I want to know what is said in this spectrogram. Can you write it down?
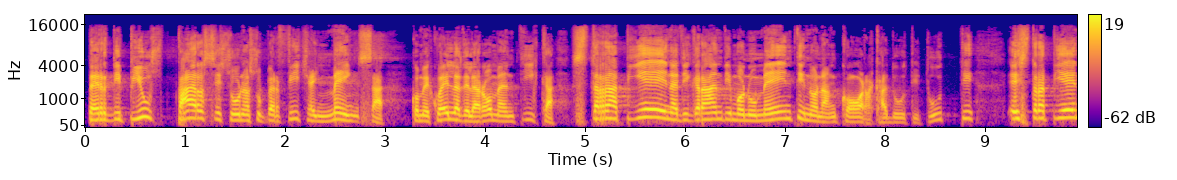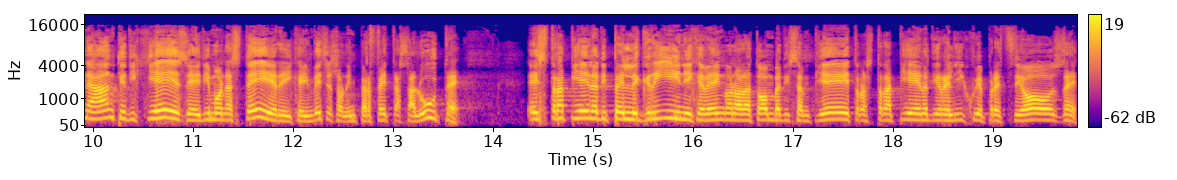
per di più sparsi su una superficie immensa come quella della Roma antica, strapiena di grandi monumenti, non ancora caduti tutti, e strapiena anche di chiese e di monasteri che invece sono in perfetta salute, e strapiena di pellegrini che vengono alla tomba di San Pietro, strapiena di reliquie preziose,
